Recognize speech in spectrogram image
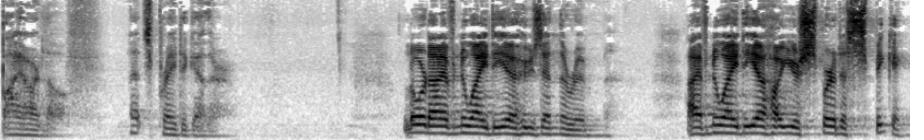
by our love. Let's pray together. Lord, I have no idea who's in the room. I have no idea how your Spirit is speaking.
